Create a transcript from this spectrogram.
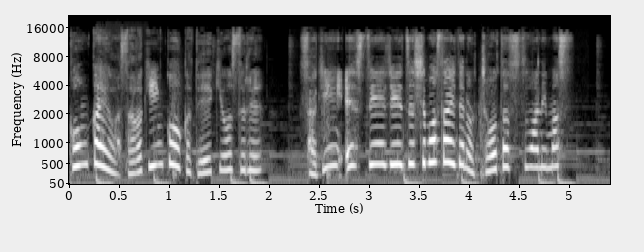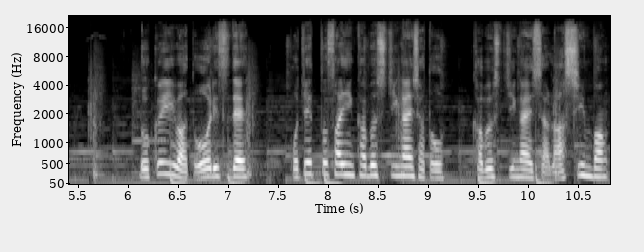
今回は佐賀銀行が提供するサ銀 SDGs 志母祭での調達となります。6位は同率でポケットサイン株式会社と株式会社羅針盤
